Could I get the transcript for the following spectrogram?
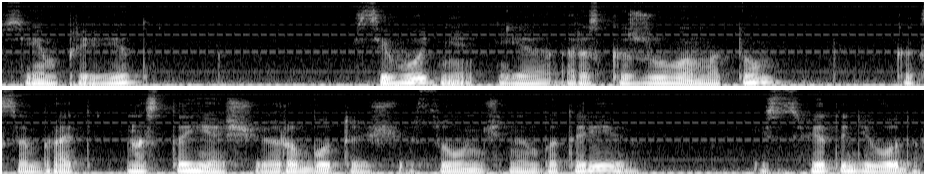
Всем привет! Сегодня я расскажу вам о том, как собрать настоящую работающую солнечную батарею из светодиодов.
